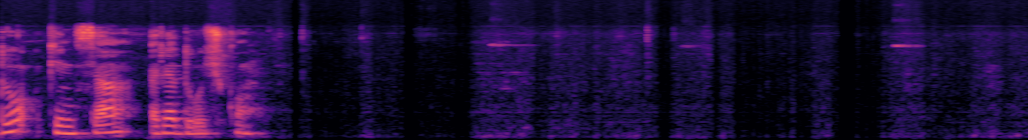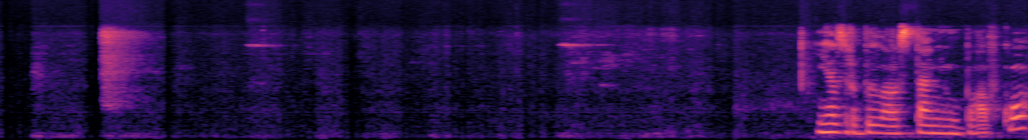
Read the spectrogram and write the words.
до кінця рядочку. Я зробила останню убавку,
